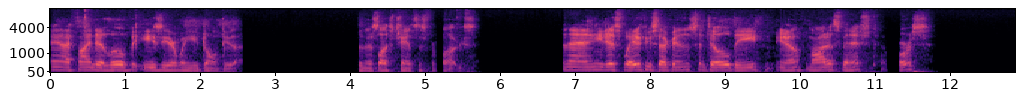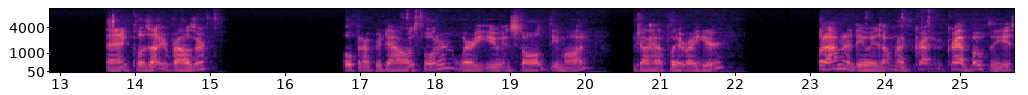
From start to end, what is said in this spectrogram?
and I find it a little bit easier when you don't do that. Then there's less chances for bugs. And then you just wait a few seconds until the you know mod is finished, of course. Then close out your browser open up your downloads folder where you installed the mod, which I have put it right here. What I'm going to do is I'm going to gra grab both of these,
